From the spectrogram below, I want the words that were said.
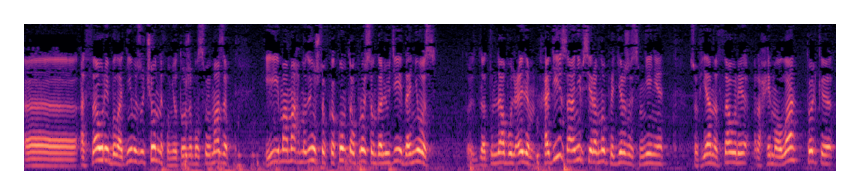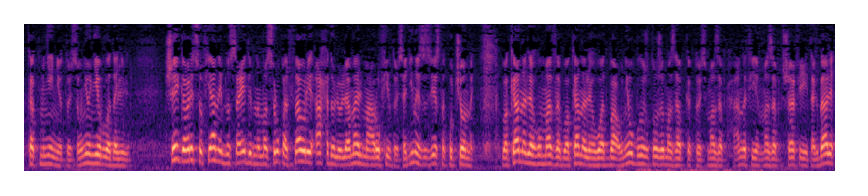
э, Ат-Таури был одним из ученых, у него тоже был свой мазаб. И имам Ахмад видел, что в каком-то вопросе он до людей донес, то есть для Тулябуль Илм хадис, а они все равно придерживались мнения Суфьяна Таури, рахима Аллах, только как мнение, то есть у него не было далиля. Шей говорит Суфьян ибн Саид ибн Масрук аль-Таури ахадуль уляма аль-ма'руфин, то есть один из известных ученых. Вакана лягу мазаб, вакана лягу адба. У него был тоже мазаб, как, то есть мазаб Ханафи, мазаб Шафи и так далее.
